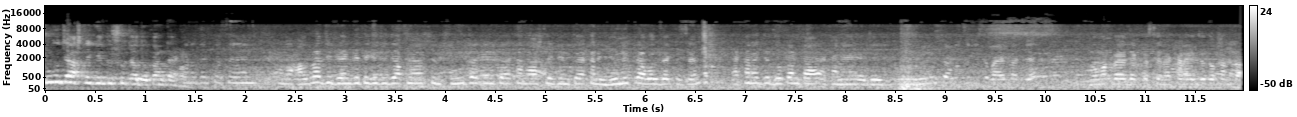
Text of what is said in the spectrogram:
সুজা আসলে কিন্তু সুজা দোকানটা এখানে। দেখতেছেন আলরাজি ব্যাংক থেকে যদি আপনি আসেন সুজা কিন্তু এখানে আসলে কিন্তু এখানে ইউনিক ট্রাভেল দেখতেছেন। এখানে যে দোকানটা এখানে এই যে ইউনিক ট্রাভেল কিছু বাইরে থাকে। নোমান ভাই দেখতেছেন এখানে এই যে দোকানটা।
